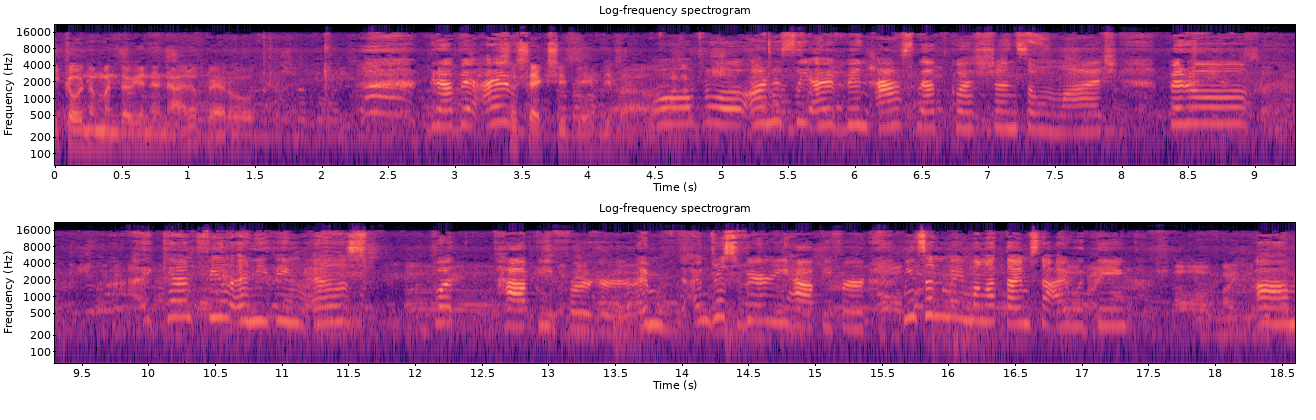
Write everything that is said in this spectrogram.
Ikaw naman daw yung nanalo pero Grabe, I've sexy babe, di ba? Opo, honestly, I've been asked that question so much. Pero, I can't feel anything else but happy for her. I'm I'm just very happy for her. Minsan may mga times na I would think, um,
